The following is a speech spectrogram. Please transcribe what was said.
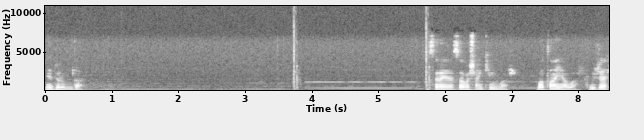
ne durumda? Aseray'a savaşan kim var? Batanya var. Güzel.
